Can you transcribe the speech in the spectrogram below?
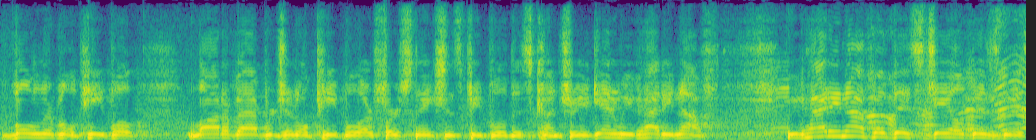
vulnerable people, a lot of Aboriginal people, our First Nations people of this country. Again, we've had enough. We've had enough of this jail business.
